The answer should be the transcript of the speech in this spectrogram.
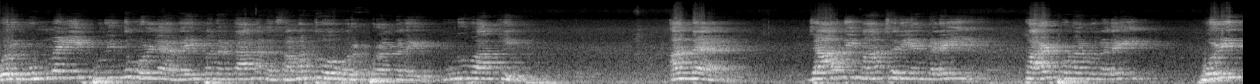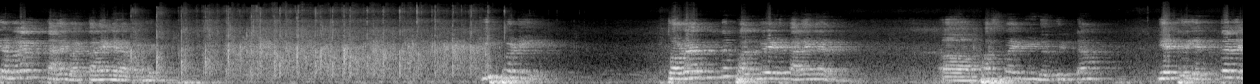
ஒரு உண்மையை புரிந்து கொள்ள வைப்பதற்காக அந்த சமத்துவ புறங்களை உருவாக்கி அந்த ஜாதி மாச்சரியங்களை காழ்ப்புணர்வுகளை ஒழித்தவர் தலைவர் தலைவர் அவர்கள். இப்படி தொடர்ந்து பல்வேறு தலைவர் பசுமை வீடு திட்டம் என்று எத்தனை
